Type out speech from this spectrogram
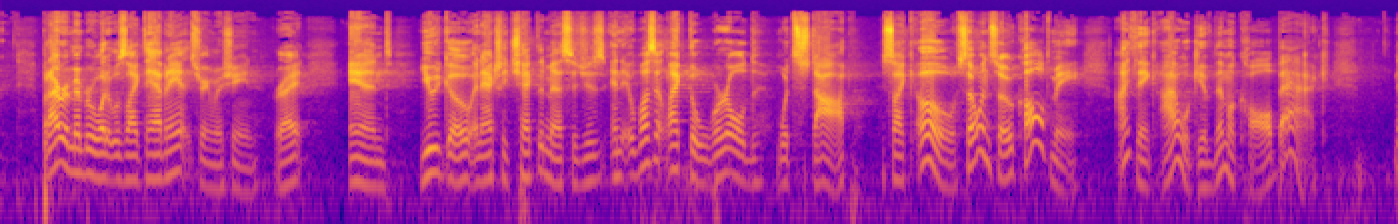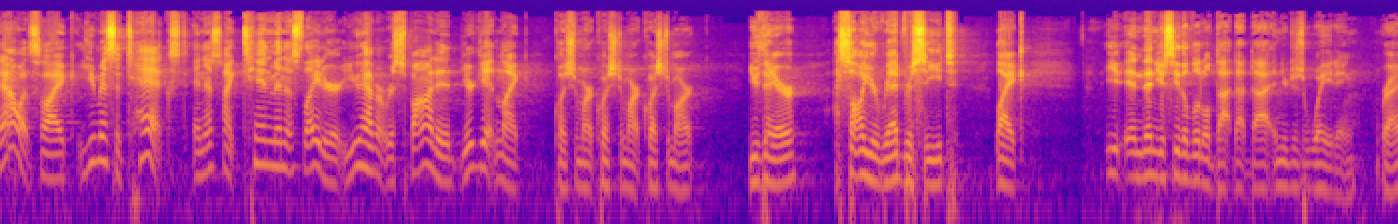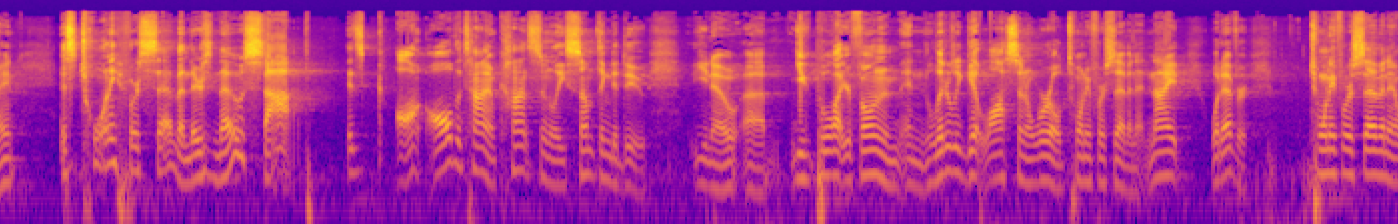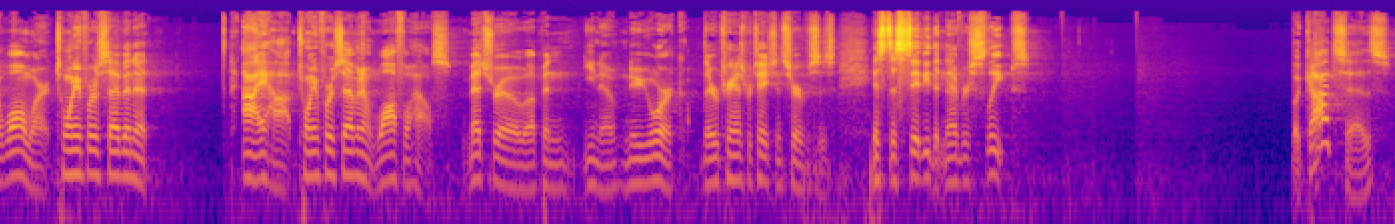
But I remember what it was like to have an answering machine, right? And you would go and actually check the messages, and it wasn't like the world would stop. It's like, oh, so and so called me. I think I will give them a call back. Now it's like you miss a text, and it's like 10 minutes later, you haven't responded. You're getting like, question mark, question mark, question mark. You there? I saw your read receipt. Like, and then you see the little dot, dot, dot, and you're just waiting, right? It's 24 7. There's no stop. It's all, all the time, constantly something to do. You know, uh, you pull out your phone and, and literally get lost in a world 24 7 at night, whatever. 24 7 at Walmart, 24 7 at IHOP, 24 7 at Waffle House, Metro up in, you know, New York, their transportation services. It's the city that never sleeps. But God says,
